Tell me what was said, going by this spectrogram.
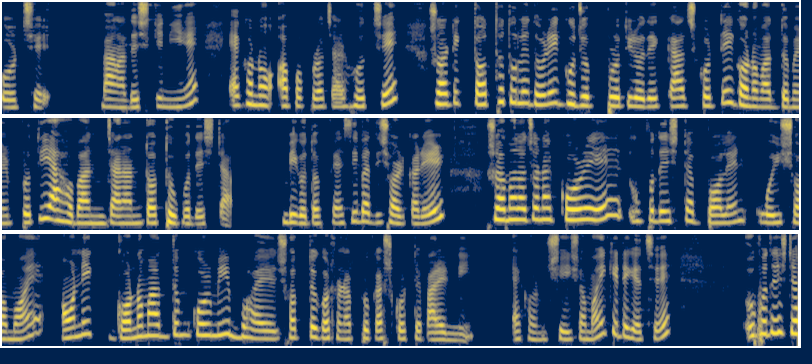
করছে। বাংলাদেশকে নিয়ে এখনও অপপ্রচার হচ্ছে। সঠিক তথ্য তুলে ধরে গুজব প্রতিরোধে কাজ করতে গণমাধ্যমের প্রতি আহ্বান জানান তথ্য উপদেষ্টা। বিগত ফ্যাসিবাদী সরকারের সমালোচনা করে উপদেষ্টা বলেন, ওই সময় অনেক গণমাধ্যম কর্মী ভয়ে সত্য ঘটনা প্রকাশ করতে পারেননি। এখন সেই সময় কেটে গেছে। উপদেষ্টা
